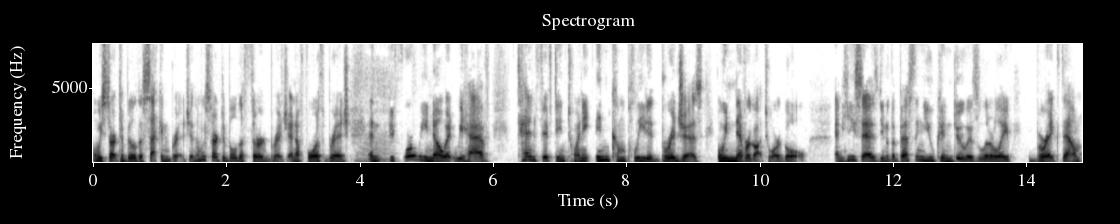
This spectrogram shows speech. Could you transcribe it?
And we start to build a second bridge. And then we start to build a third bridge and a fourth bridge. Mm. And before we know it, we have 10, 15, 20 incompleted bridges and we never got to our goal. And he says, you know, the best thing you can do is literally break down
